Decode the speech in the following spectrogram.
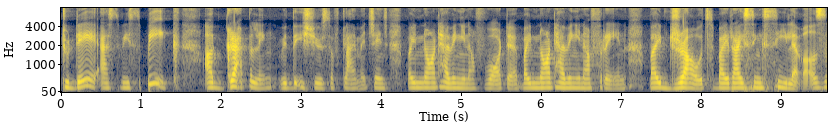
today as we speak, are grappling with the issues of climate change by not having enough water, by not having enough rain, by droughts, by rising sea levels.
